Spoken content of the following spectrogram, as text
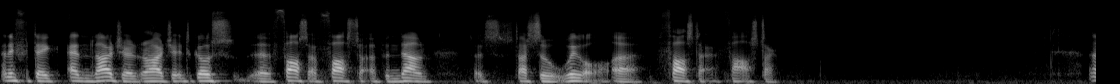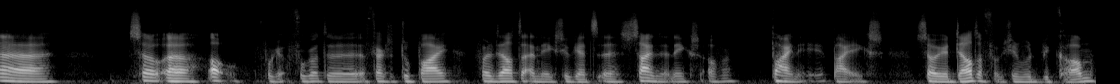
and if you take n larger and larger, it goes uh, faster and faster up and down. So it starts to wiggle uh, faster and faster. Uh, so, uh, oh, forgot, forgot the factor 2 pi. For the delta nx, you get uh, sine nx over pi, pi x. So your delta function would become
